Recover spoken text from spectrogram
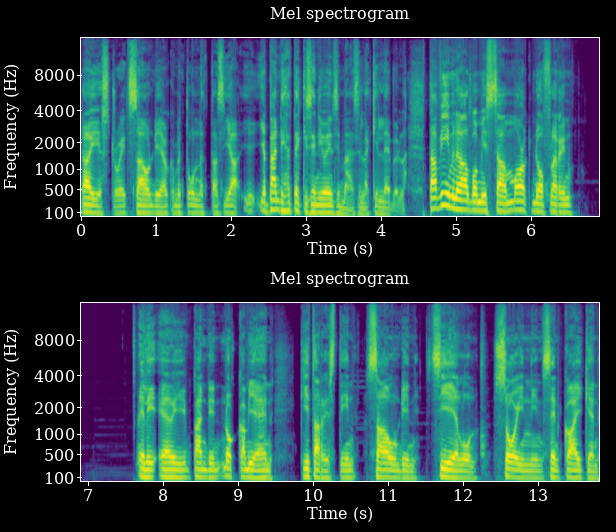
Dire Straits soundia, joka me tunnettaisiin, ja, ja bändihän teki sen jo ensimmäiselläkin levyllä. Tämä viimeinen albumi, missä on Mark Knopflerin, eli, eli bändin nokkamiehen, kitaristin, soundin, sielun, soinnin, sen kaiken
